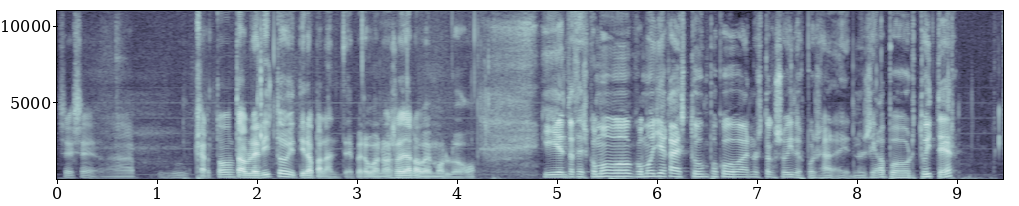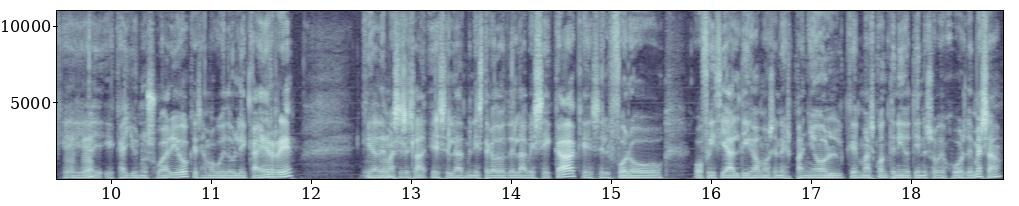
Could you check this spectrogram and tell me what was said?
Sí, sí. Cartón, tablerito y tira para adelante. Pero bueno, eso ya lo vemos luego. Y entonces, ¿cómo, cómo llega esto un poco a nuestros oídos? Pues eh, nos llega por Twitter, que, hay, que hay un usuario que se llama WKR, que además es, la- es el administrador de la BSK, que es el foro oficial, digamos, en español que más contenido tiene sobre juegos de mesa,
